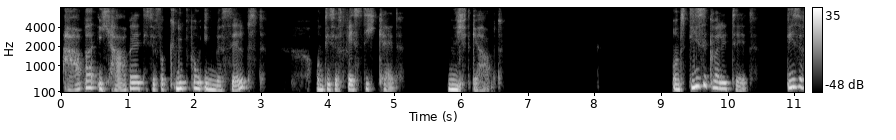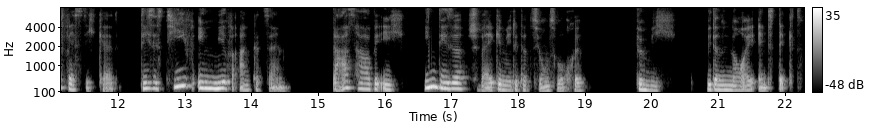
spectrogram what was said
aber ich habe diese Verknüpfung in mir selbst und diese Festigkeit nicht gehabt. Und diese Qualität, diese Festigkeit, dieses tief in mir verankert sein, das habe ich in dieser Schweigemeditationswoche für mich wieder neu entdeckt.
